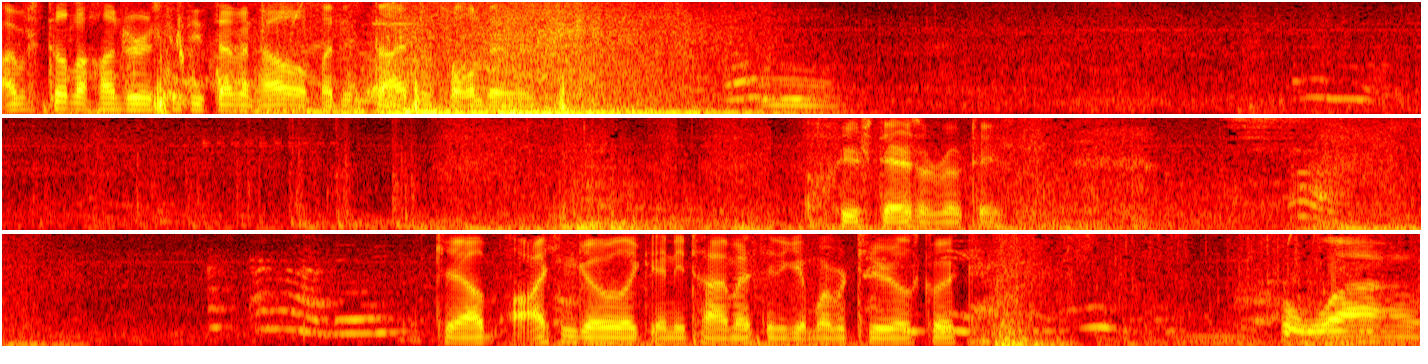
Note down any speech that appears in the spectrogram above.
I was still at 167 health. I just died from fall damage. Your stairs do it. Okay, I'll, I can go like anytime. I just need to get more materials quick. Wow.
